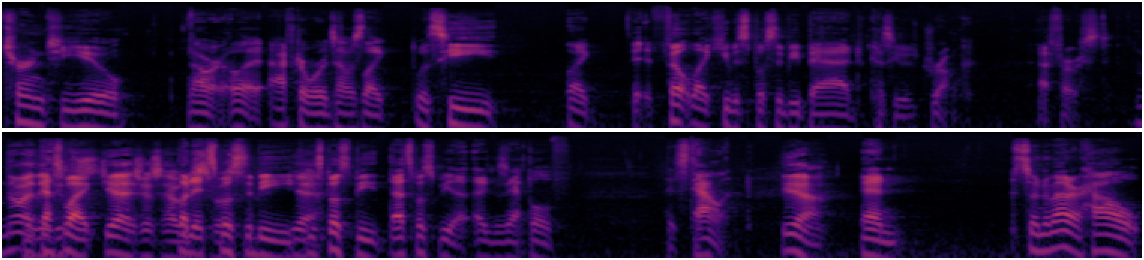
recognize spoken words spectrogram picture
turned to you or afterwards i was like was he like it felt like he was supposed to be bad because he was drunk at first No, I Like, think that's why yeah, it's just how but it's supposed to- be yeah. he's supposed to be that's supposed to be an example of his talent yeah. and so no matter how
